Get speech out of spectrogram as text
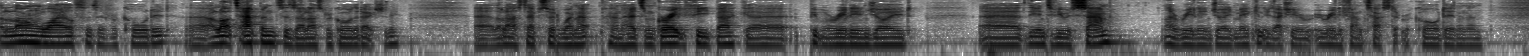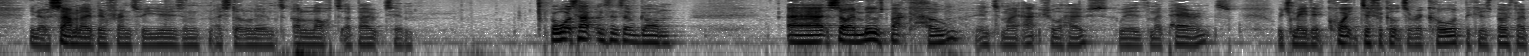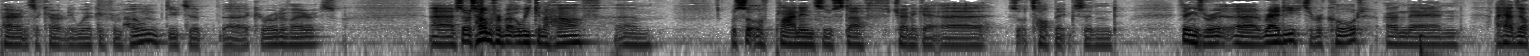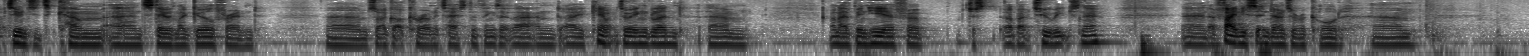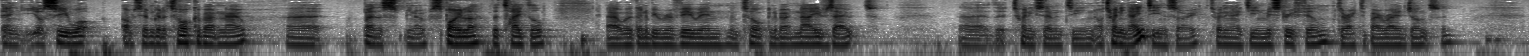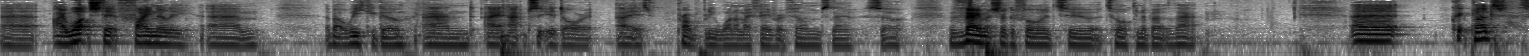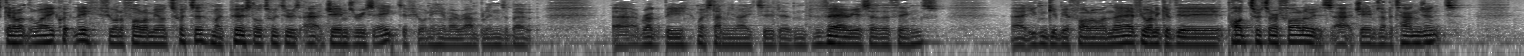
a long while since I've recorded. Uh, a lot's happened since I last recorded, actually. Uh, the last episode went up and I had some great feedback. Uh, people really enjoyed uh, the interview with Sam. I really enjoyed making it. It was actually a really fantastic recording. And, you know, Sam and I have been friends for years and I still learned a lot about him. But what's happened since I've gone? Uh, so I moved back home into my actual house with my parents, which made it quite difficult to record because both my parents are currently working from home due to uh, coronavirus. Uh, so I was home for about a week and a half. Um, was sort of planning some stuff, trying to get uh, sort of topics and things uh, ready to record, and then I had the opportunity to come and stay with my girlfriend. Um, so I got a corona test and things like that, and I came up to England, um, and I've been here for just about two weeks now, and I'm finally sitting down to record. Um, and you'll see what obviously I'm going to talk about now. Uh, by the you know spoiler, the title, uh, we're going to be reviewing and talking about Knives Out, uh, the 2017 or 2019, sorry, 2019 mystery film directed by Rian Johnson. Uh, I watched it finally um, about a week ago, and I absolutely adore it. Uh, it's probably one of my favourite films now, so very much looking forward to talking about that. Uh, quick plugs, let's get them out the way quickly. If you want to follow me on Twitter, my personal Twitter is at JamesReese8. If you want to hear my ramblings about uh, rugby, West Ham United, and various other things, uh, you can give me a follow on there. If you want to give the pod Twitter a follow, it's at James on a Tangent.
